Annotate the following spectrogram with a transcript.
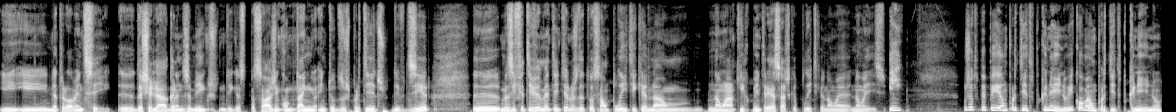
e, e, naturalmente sei. Uh, deixei lá grandes amigos, diga-se de passagem, como tenho em todos os partidos, devo dizer. Eh, mas efetivamente, em termos de atuação política, não, não há aquilo que me interessa. Acho que a política não é, não é isso. E o JPP é um partido pequenino, e como é um partido pequenino,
